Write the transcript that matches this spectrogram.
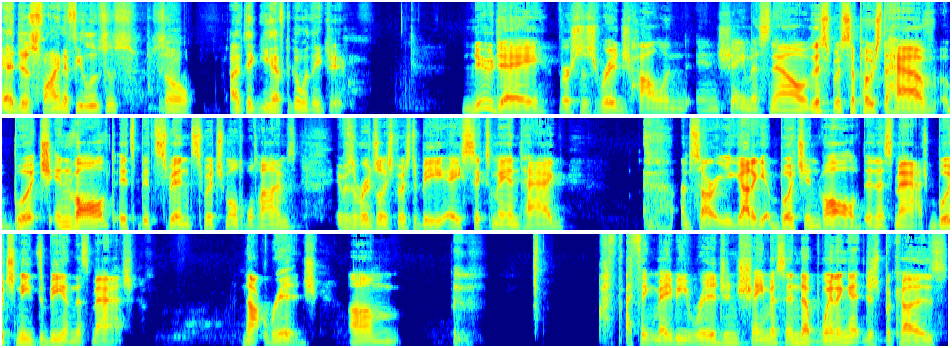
Edge is fine if he loses, so I think you have to go with AJ. New Day versus Ridge Holland and Sheamus. Now, this was supposed to have Butch involved. It's it's been switched multiple times. It was originally supposed to be a six man tag. I'm sorry, you got to get Butch involved in this match. Butch needs to be in this match, not Ridge. Um, I- I think maybe Ridge and Sheamus end up winning it just because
